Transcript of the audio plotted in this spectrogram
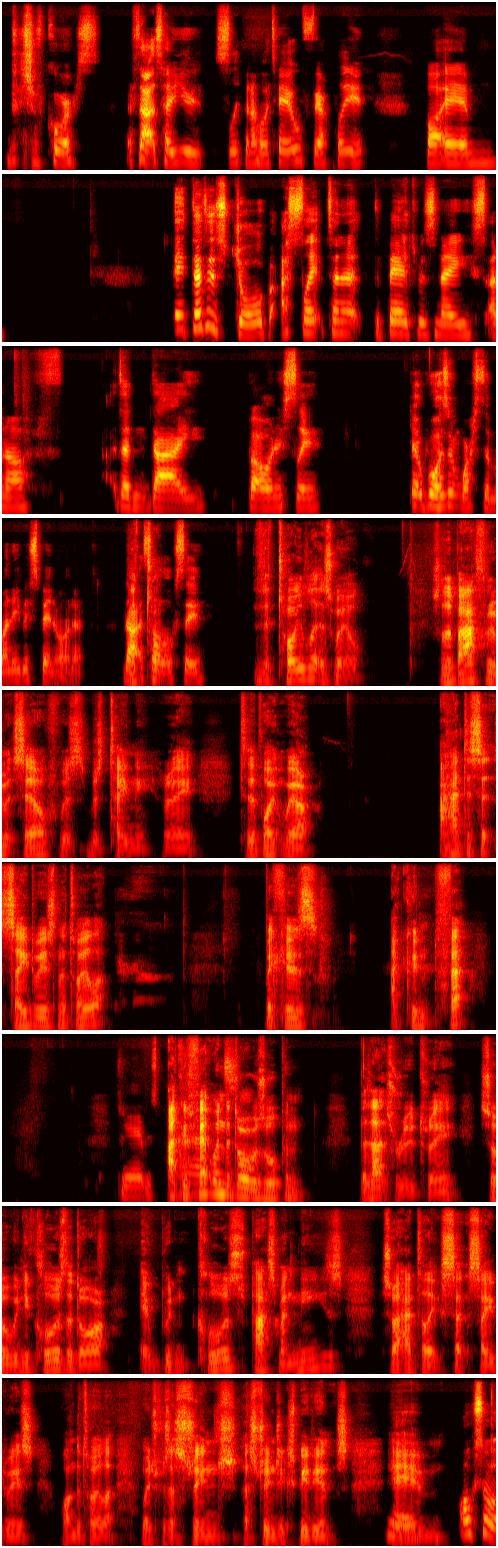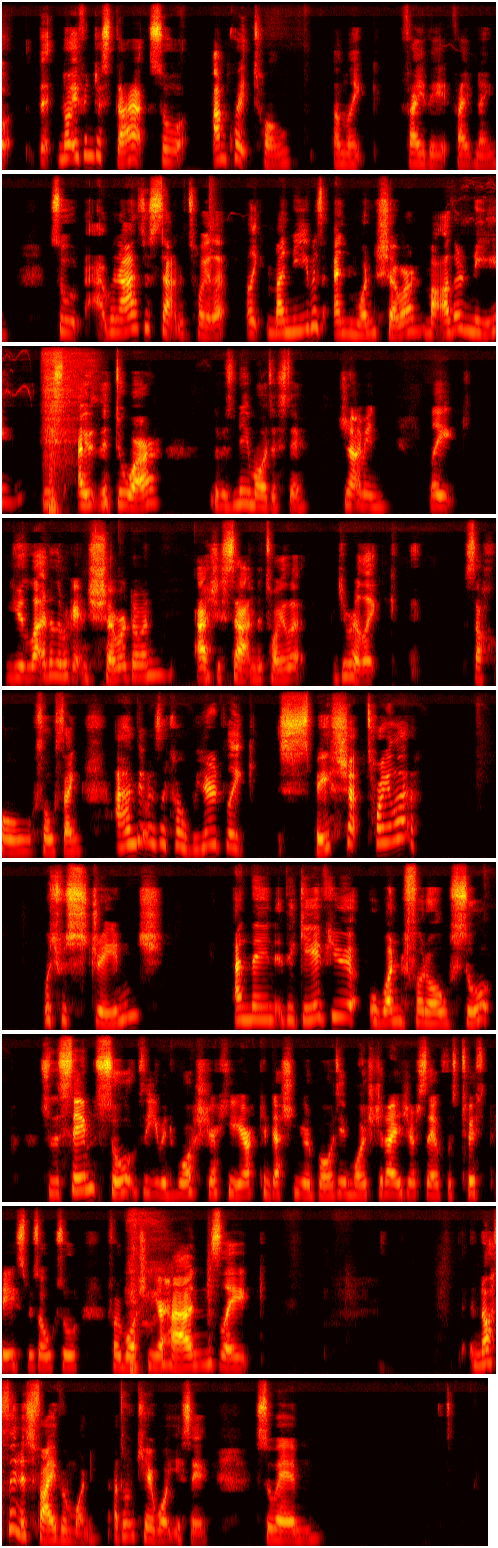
Which of course, if that's how you sleep in a hotel, fair play. But um it did its job. I slept in it. The bed was nice enough. I didn't die. But honestly, it wasn't worth the money we spent on it. That's to- all I'll say. the toilet as well. So the bathroom itself was was tiny, right? To the point where I had to sit sideways in the toilet because I couldn't fit. Yeah, it was. I could fit when the door was open, but that's rude, right? So when you close the door, it wouldn't close past my knees, so I had to like sit sideways on the toilet, which was a strange a strange experience. Yeah. Um, Also, th- not even just that. So I'm quite tall. I'm like five eight, five nine. So uh, when I just sat in the toilet, like my knee was in one shower, my other knee was out the door. There was no modesty. Do you know what I mean? Like you literally were getting showered on as you sat in the toilet. You were like, it's a whole whole thing, and it was like a weird like spaceship toilet, which was strange. And then they gave you one for all soap. So the same soap that you would wash your hair, condition your body, moisturize yourself with toothpaste was also for washing your hands. Like nothing is five in one. I don't care what you say. So um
